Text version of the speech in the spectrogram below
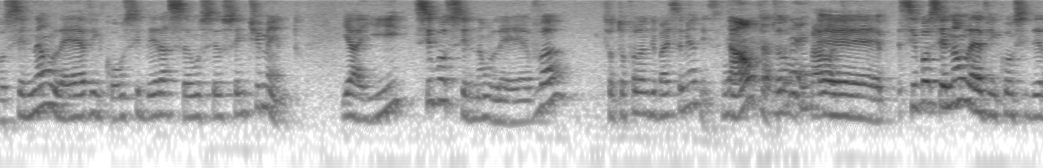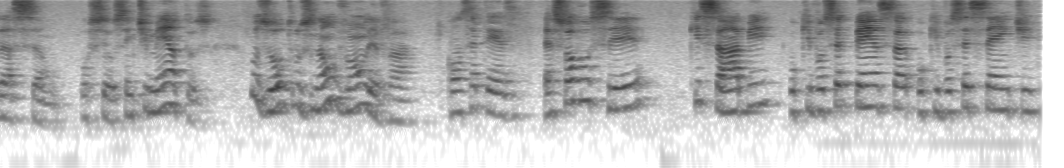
Você não leva em consideração o seu sentimento. E aí, se você não leva, se eu estou falando demais, você me avisa. Não, tá tudo bem. Tá É, se você não leva em consideração os seus sentimentos, os outros não vão levar. Com certeza. É só você que sabe o que você pensa, o que você sente,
